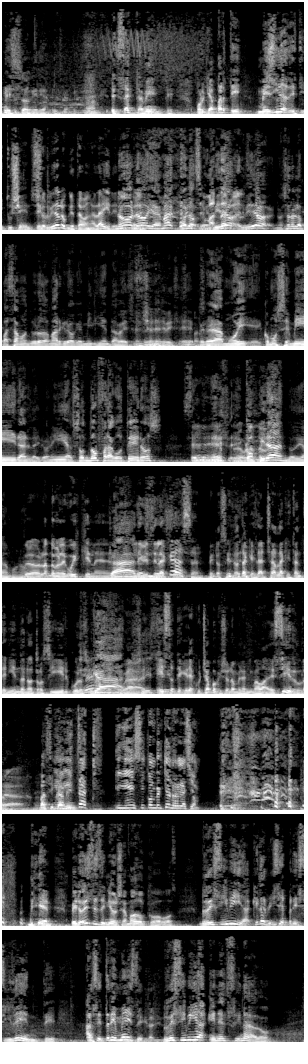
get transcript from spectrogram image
Eso quería escuchar. ¿no? Exactamente. Porque aparte, medida destituyente. Se olvidaron que estaban al aire. No, no, y además, Se el, video, el video, nosotros lo pasamos en Duro de Amar creo que 1500 veces. Millones de veces Eh, pero era muy, eh, cómo se miran, la ironía. Son dos fragoteros, Sí, Eh, hablando- conspirando, digamos, ¿no? Pero hablando con el whisky en, la- en Claro, el living sí, de la sí. casa. Pero se nota que es la charla que están teniendo en otros círculos, en Claro, otros. Eso te quería escuchar porque yo no me lo animaba a decirlo. Claro. Básicamente. y se convirtió en relación. Bien, pero ese señor llamado Cobos recibía, que era el vicepresidente, hace tres meses, recibía en el Senado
